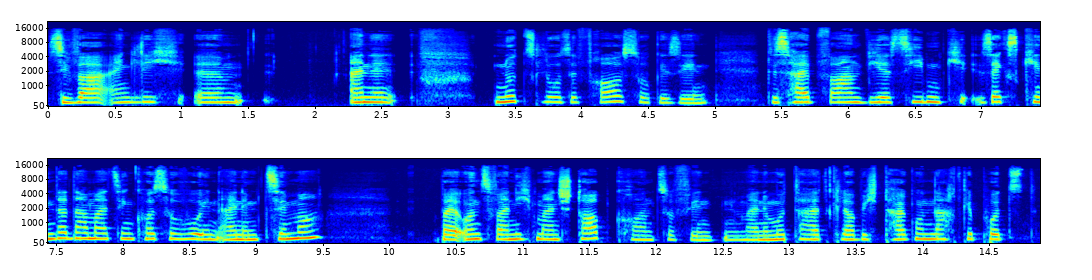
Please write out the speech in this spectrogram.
Sie war eigentlich ähm, eine nutzlose Frau so gesehen. Deshalb waren wir sieben, sechs Kinder damals in Kosovo in einem Zimmer. Bei uns war nicht mal ein Staubkorn zu finden. Meine Mutter hat, glaube ich, Tag und Nacht geputzt.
